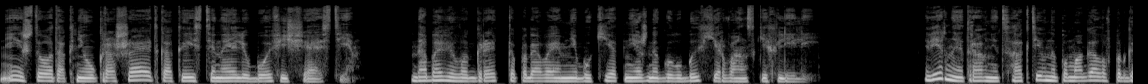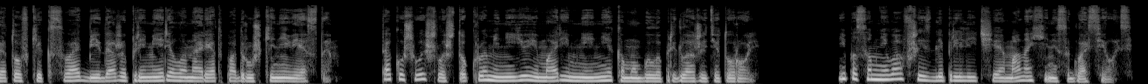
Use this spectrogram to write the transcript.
Ничто так не украшает, как истинная любовь и счастье», — добавила Гретта, подавая мне букет нежно-голубых ерванских лилий. Верная травница активно помогала в подготовке к свадьбе и даже примерила наряд подружки-невесты. Так уж вышло, что кроме нее и Мари мне некому было предложить эту роль. И, посомневавшись для приличия, монахи не согласилась.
